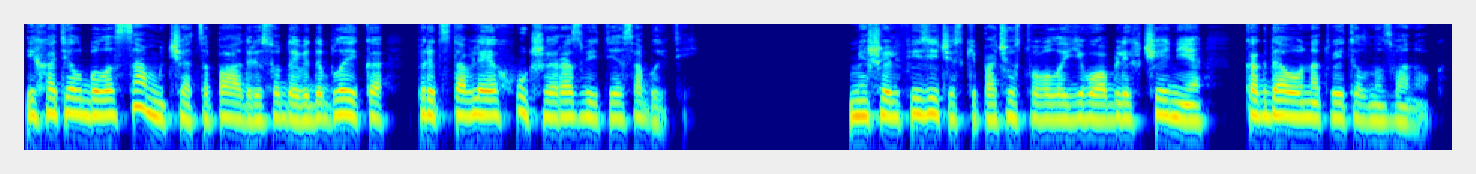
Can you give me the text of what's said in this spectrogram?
и хотел было сам мчаться по адресу Дэвида Блейка, представляя худшее развитие событий. Мишель физически почувствовала его облегчение, когда он ответил на звонок.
